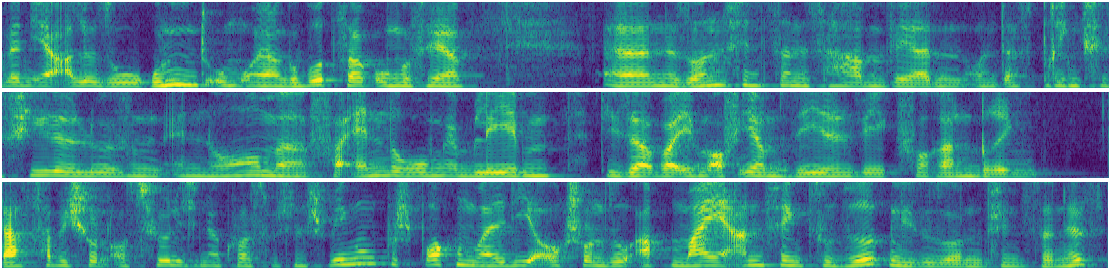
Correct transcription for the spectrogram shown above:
wenn ihr alle so rund um euren Geburtstag ungefähr äh, eine Sonnenfinsternis haben werden und das bringt für viele Löwen enorme Veränderungen im Leben, die sie aber eben auf ihrem Seelenweg voranbringen. Das habe ich schon ausführlich in der kosmischen Schwingung besprochen, weil die auch schon so ab Mai anfängt zu wirken, diese Sonnenfinsternis.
